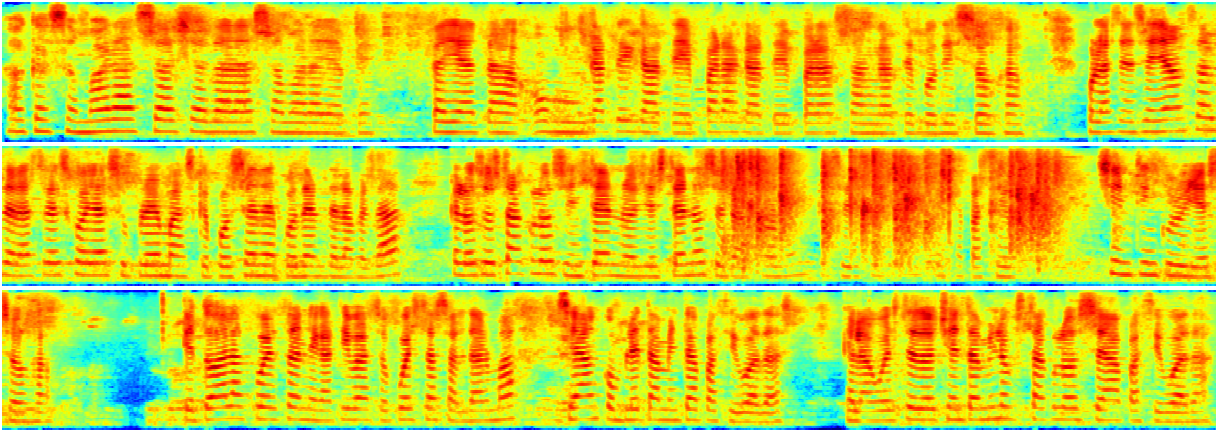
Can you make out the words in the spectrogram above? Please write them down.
Akasamara Sasha Dara Samarayape. Tayata Om Gate Gate Para Gate Para Sangate Bodhisoja. Por las enseñanzas de las tres joyas supremas que poseen el poder de la verdad, que los obstáculos internos y externos se transformen, que se disipen, que se apaciguen. Shintin Kuruye Soja. Que todas las fuerzas negativas opuestas al Dharma sean completamente apaciguadas. Que la hueste de 80.000 obstáculos sea apaciguada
